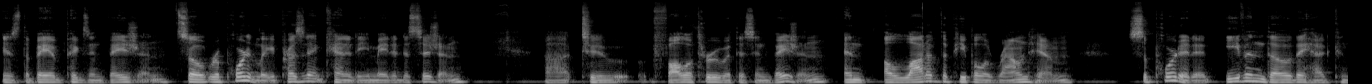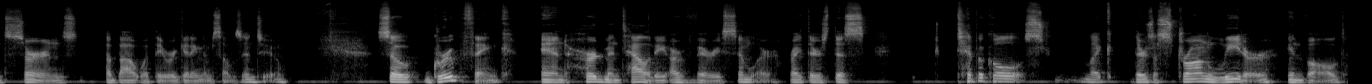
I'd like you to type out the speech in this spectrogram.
is the Bay of Pigs invasion. So, reportedly, President Kennedy made a decision uh, to follow through with this invasion, and a lot of the people around him supported it, even though they had concerns about what they were getting themselves into. So, groupthink and herd mentality are very similar, right? There's this typical, like, there's a strong leader involved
